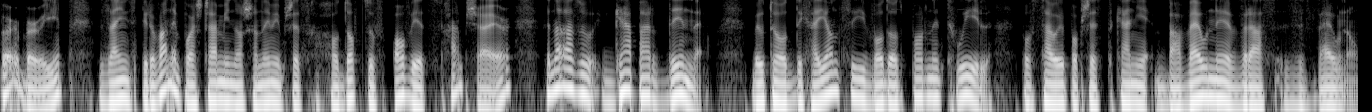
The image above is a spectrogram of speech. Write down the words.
Burberry, zainspirowany płaszczami noszonymi przez hodowców owiec w Hampshire, wynalazł gabardynę. Był to oddychający i wodoodporny twill, powstały poprzez tkanie bawełny wraz z wełną.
